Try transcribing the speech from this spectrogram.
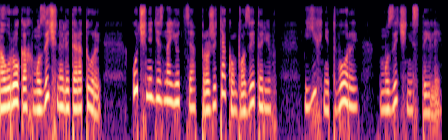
На уроках музичної літератури учні дізнаються про життя композиторів, їхні твори, музичні стилі.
